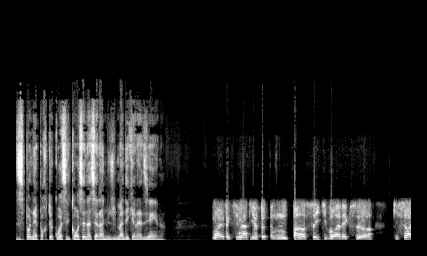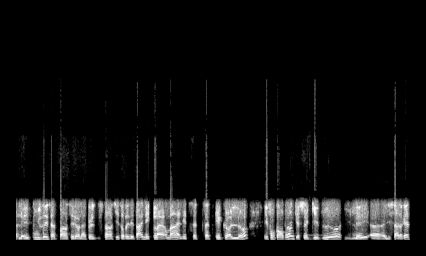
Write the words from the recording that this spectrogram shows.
C'est pas n'importe quoi. C'est le Conseil national musulman des Canadiens. Là. Oui, effectivement. Puis il y a toute une pensée qui va avec ça. Puis ça, elle a épousé cette pensée-là. Elle peut se distancier sur des détails, mais clairement, elle est de cette, cette école-là. Il faut comprendre que ce guide-là, il est, euh, il s'adresse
